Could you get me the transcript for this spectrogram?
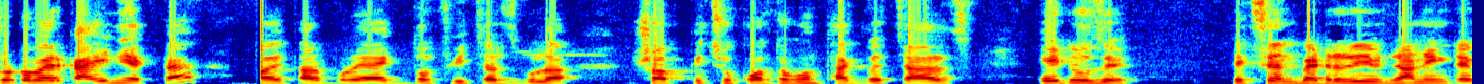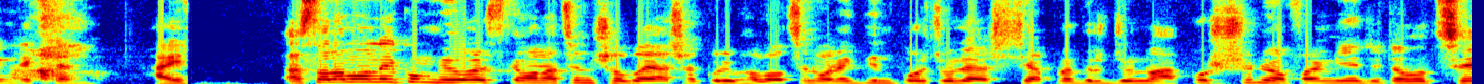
ছোট ভাইয়ের কাহিনী একটা। হয় তারপরে একদম ফিচার্সগুলা সবকিছু, কতক্ষণ থাকবে চার্জ এ টু জেড দেখছেন? ব্যাটারি রানিং টাইম দেখছেন? আসসালামু আলাইকুম ভিউয়ার্স, কেমন আছেন? সবাই আশা করি ভালো আছেন। অনেকদিন পর চলে আসছি আপনাদের জন্য আকর্ষণীয় অফার নিয়ে, যেটা হচ্ছে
